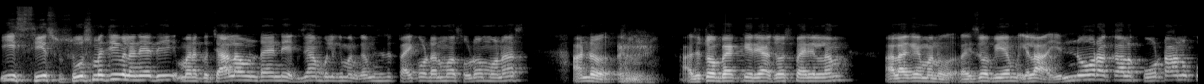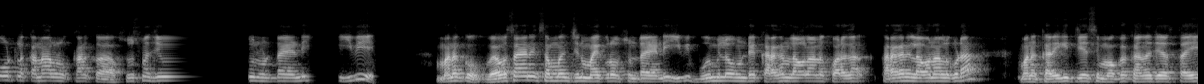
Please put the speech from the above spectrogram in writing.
ఈ సీ సూక్ష్మజీవులు అనేది మనకు చాలా ఉంటాయండి. ఎగ్జాంపుల్కి మనం గమనిస్తే Trichoderma Pseudomonas and azotobacter Azospirillum అలాగే మనం రైజోబియం ఇలా ఎన్నో రకాల కోటాను కోట్ల కణాలు కనుక సూక్ష్మజీవులు ఉంటాయండి. ఇవి మనకు వ్యవసాయానికి సంబంధించిన మైక్రోబ్స్ ఉంటాయండి. ఇవి భూమిలో ఉండే కరగని లవణాలు కొరగ కరగని లవణాలు కూడా మనం కరిగిచ్చేసి మొక్కకు అందజేస్తాయి.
